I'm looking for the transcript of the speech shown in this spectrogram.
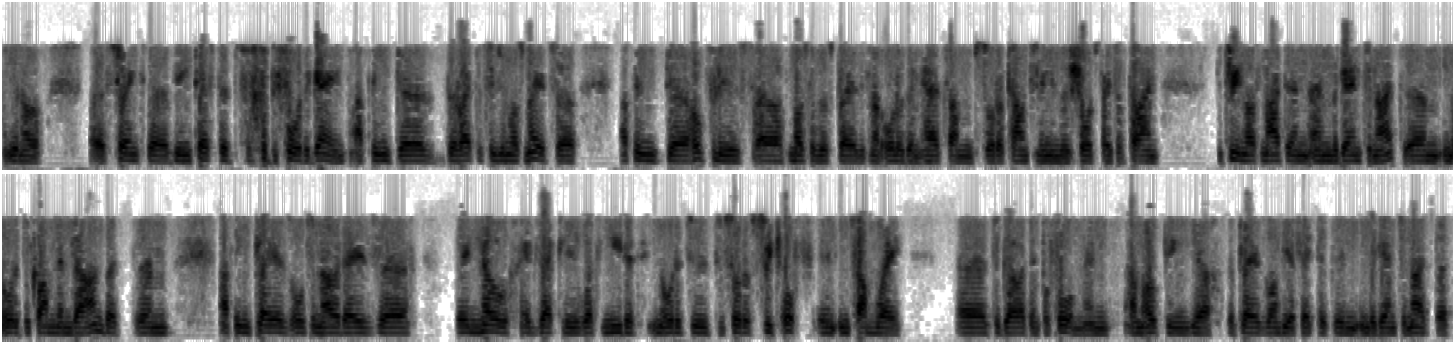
you know, uh, strength uh, being tested before the game, I think uh, the right decision was made. So I think uh, hopefully uh, most of those players, if not all of them, had some sort of counselling in the short space of time between last night and, and the game tonight um, in order to calm them down. But um, I think players also nowadays. Uh, they know exactly what's needed in order to, to sort of switch off in, in some way uh, to go out and perform. And I'm hoping, yeah, the players won't be affected in, in the game tonight. But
